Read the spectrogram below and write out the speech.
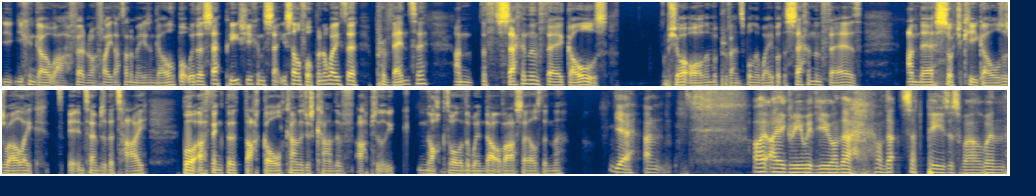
you, you can go, oh, fair enough, like that's an amazing goal. But with a set piece, you can set yourself up in a way to prevent it. And the second and third goals, I'm sure all of them were preventable in a way, but the second and third, and they're such key goals as well, like in terms of the tie. But I think that that goal kind of just kind of absolutely knocked all of the wind out of our sails, didn't it? Yeah, and I, I agree with you on that on that set piece as well. When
